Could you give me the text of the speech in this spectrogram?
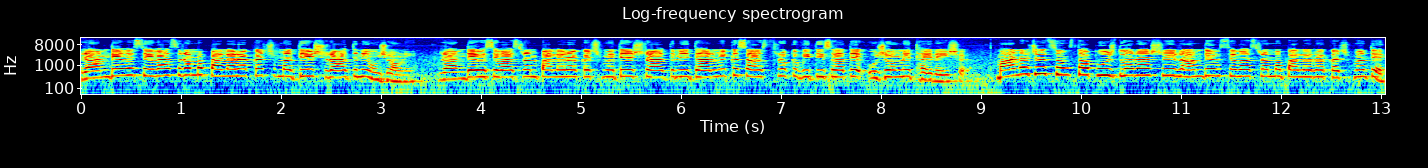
રામદેવ સેવાશ્રમ પાલારા કચ્છ મધ્ય શ્રાદ્ધની ઉજવણી. રામદેવ સેવાશ્રમ પાલારા કચ્છ મધ્ય શ્રાદ્ધની ધાર્મિક શાસ્ત્રોક વિધિ સાથે ઉજવણી થઈ રહી છે. માનવજ્યોત સંસ્થા ભુજ દ્વારા શ્રી રામદેવ સેવાશ્રમ પાલારા કચ્છ મધ્યે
